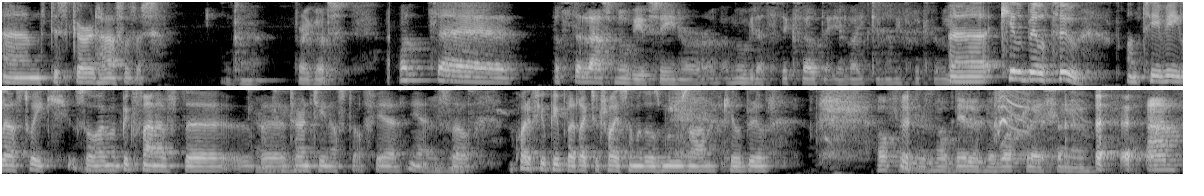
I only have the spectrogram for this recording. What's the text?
and discard half of it. Okay, very good. What uh, What's the last movie you've seen, or a movie that sticks out that you like in any particular reason? Uh, Kill Bill Two on TV last week. So I'm a big fan of the Tarantino. the Tarantino stuff. Yeah, yeah. Very so good. quite a few people I'd like to try some of those moves on Kill Bill. Hopefully, there's no bill in the workplace. um,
